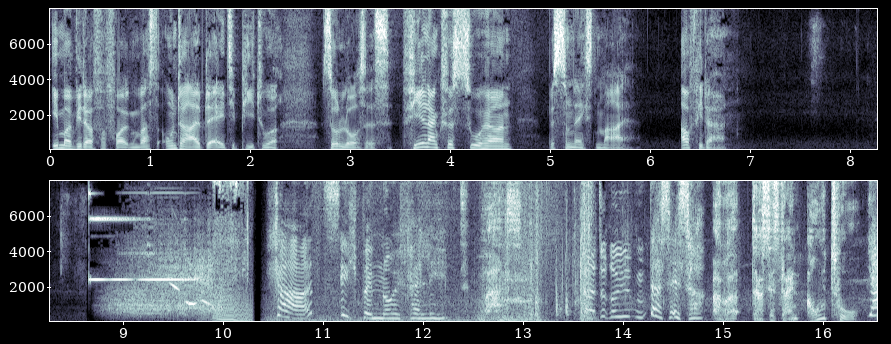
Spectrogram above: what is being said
immer wieder verfolgen, was unterhalb der ATP Tour so los ist. Vielen Dank fürs Zuhören. Bis zum nächsten Mal. Auf Wiederhören. Schatz, ich bin neu verliebt. Was? Da drüben. Das ist er. Aber das ist ein Auto. Ja,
